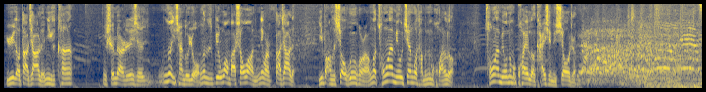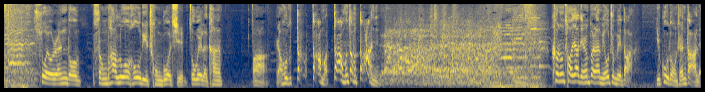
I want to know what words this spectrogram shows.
遇到打架了，你看你身边的那些，我以前都有。我比如网吧上网那会儿打架了，一帮子小混混啊，我从来没有见过他们那么欢乐，从来没有那么快乐、开心的笑着。所有人都生怕落后的冲过去，就为了看啊，然后就打。打嘛打嘛咋不打呢？可能吵架的人本来没有准备打，一鼓动真打了，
